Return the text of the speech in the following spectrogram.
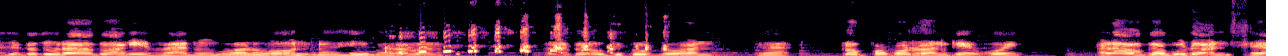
આજે તો દોરા તો આગે રાત ગણો નહીં, બરાબર? અને પેલો ભીખુ ડોન હે પેલો પકો ડોન કે હોય. અને આવો ગગુ ડોન છે.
